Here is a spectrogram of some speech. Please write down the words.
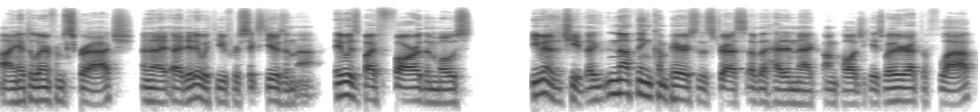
Uh, you had to learn from scratch, and then I, I, did it with you for six years, and uh, it was by far the most, even as a chief, like nothing compares to the stress of the head and neck oncology case. Whether you're at the flap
